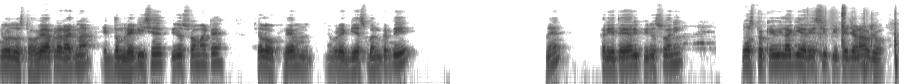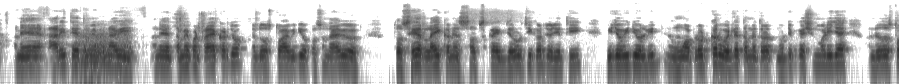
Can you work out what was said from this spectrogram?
જો દોસ્તો, હવે આપણા રાજમાં એકદમ રેડી છે પીરસવા માટે. ચલો ફ્લેમ આપણે ગેસ બંધ કરી દઈએ. ને? કરીએ તૈયારી, પીરસવાની. દોસ્તો, કેવી લાગી આ રેસીપી તે જણાવજો. અને આ રીતે તમે બનાવી અને તમે પણ ટ્રાય કરજો. અને દોસ્તો, આ વીડિયો પસંદ આવ્યો તો શેર લાઇક અને સબસ્ક્રાઈબ જરૂરથી કરજો, જેથી બીજો વીડિયો હું અપલોડ કરું એટલે તમને તરત નોટિફિકેશન મળી જાય. અને દોસ્તો,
